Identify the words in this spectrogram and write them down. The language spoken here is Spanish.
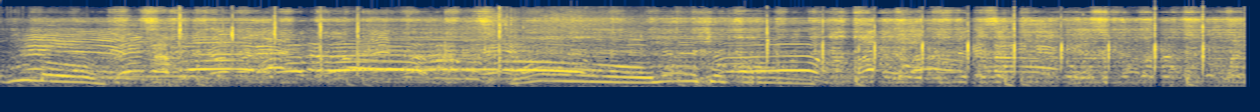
¡Bravo! ¡Bien hecho!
